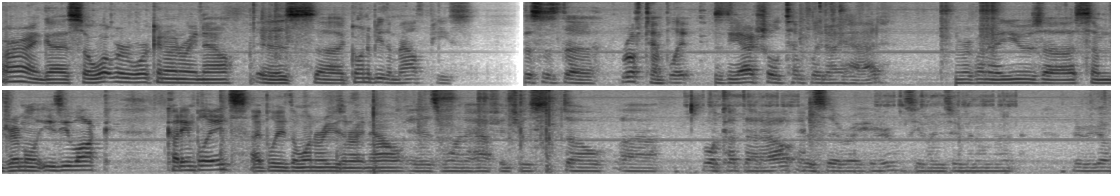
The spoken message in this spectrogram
Alright guys, so what we're working on right now is uh, going to be the mouthpiece. This is the roof template. This is the actual template I had. We're going to use uh, some Dremel Easy Lock cutting blades. I believe the one we're using right now is one and a half inches. So uh, we'll cut that out. And this is it right here. Let's see if I can zoom in on that. There we go.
